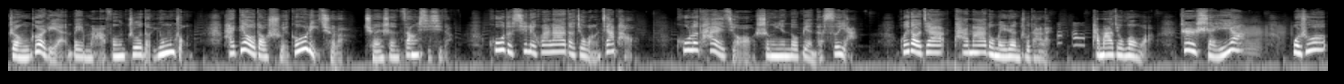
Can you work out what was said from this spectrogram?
整个脸被马蜂蛰得臃肿，还掉到水沟里去了，全身脏兮兮的，哭得稀里哗啦的就往家跑，哭了太久，声音都变得嘶哑。回到家，他妈都没认出他来。他妈就问我：“这是谁呀？”我说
